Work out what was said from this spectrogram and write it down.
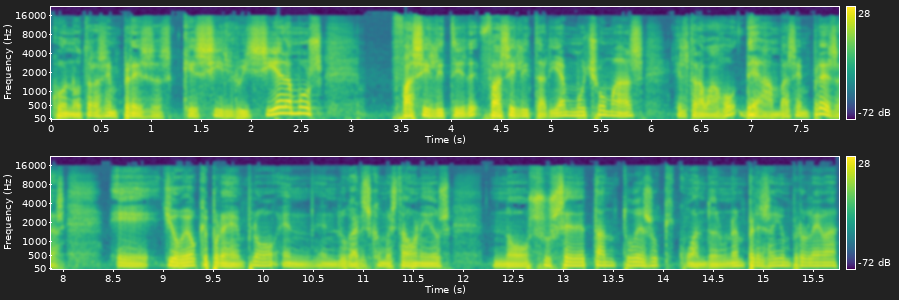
con otras empresas, que si lo hiciéramos facilitaría mucho más el trabajo de ambas empresas. Eh, yo veo que, por ejemplo, en, lugares como Estados Unidos no sucede tanto eso que cuando en una empresa hay un problema,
